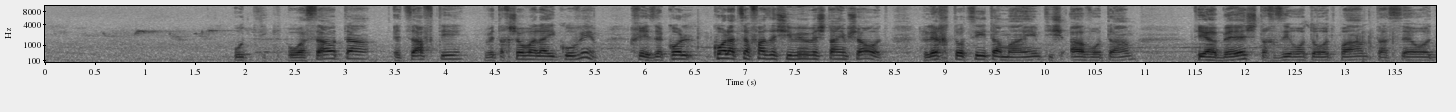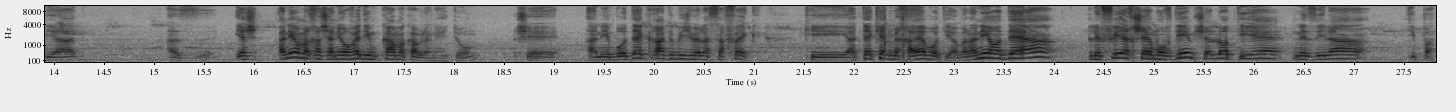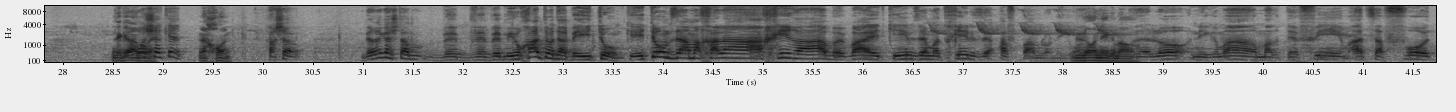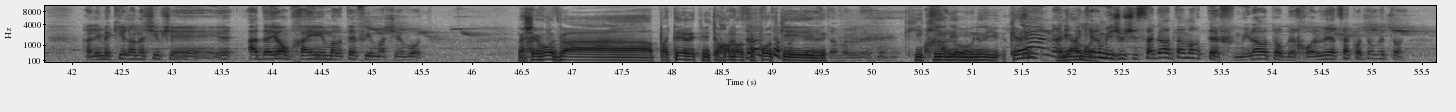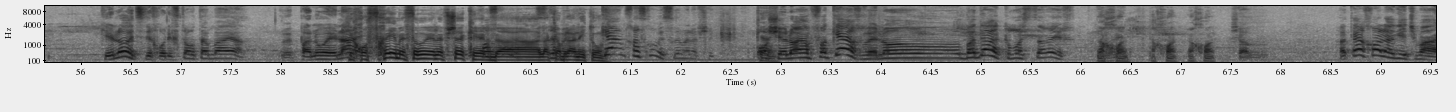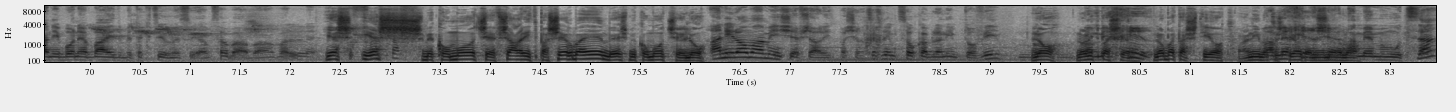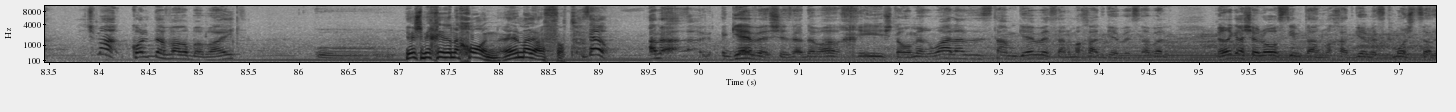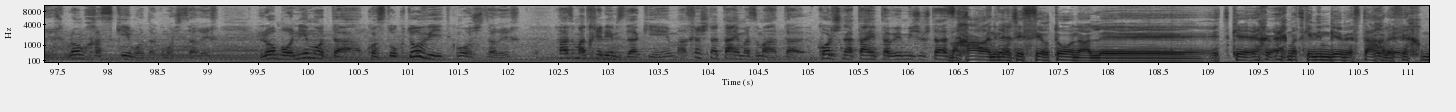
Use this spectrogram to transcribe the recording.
הוא, הוא עשה אותה, הצפתי, ותחשוב על העיכובים. אחי, זה כל, כל הצפה זה 72 שעות. לך תוציא את המים, תשאב אותם, תייבש, תחזיר אותו עוד פעם, תעשה עוד יד. אז יש, אני אומר לך שאני עובד עם כמה קבלני איתום, שאני בודק רק בשביל הספק, כי התקן מחייב אותי, אבל אני יודע, לפי איך שהם עובדים, שלא תהיה נזילה טיפה. לגמרי. בראש שקט. נכון. עכשיו, ברגע שאתה, ובמיוחד אתה יודע, באיתום, כי איתום זה המחלה הכי רעה בבית, כי אם זה מתחיל, זה אף פעם לא נגמר. לא נגמר. זה לא נגמר, מרתפים, הצפות. אני מכיר אנשים שעד היום חיים עם מרתף עם משאבות. משאבות והפטרת מתוך המרצפות, עזוב את כי... הפטרת, אבל כי- כי מחלות. נמנו- כן, כן, אני לגמרי. מכיר מישהו שסגר את המרתף, מילא אותו בחול ויצק אותו בטון. כי לא הצליחו לפתור את הבעיה. ופנו אליי. כי חוסכים 20 אלף שקל חסכו ב- 20,000. לקבלן איתום. כן, חסכו 20 אלף שקל. כן. או שלא היה מפקח ולא בדק כמו שצריך. נכון, נכון, נכון. עכשיו, אתה יכול להגיד, שמע, אני בונה בית בתקציב מסוים, סבבה, אבל... יש, יש מקומות שאפשר להתפשר בהם ויש מקומות שלא. אני לא מאמין שאפשר להתפשר, צריך למצוא קבלנים טובים. לא, לא במחיר. להתפשר. לא בתשתיות. אני בתשתיות, במחיר אני של אומר לא. הממוצע, תשמע, כל דבר בבית הוא... יש מחיר נכון, אין מה לעשות. זהו. גבס, שזה הדבר הכי, שאתה אומר, וואלה, זה סתם גבס, הנמכת גבס, אבל ברגע שלא עושים את ההנמכת גבס כמו שצריך, לא מחזקים אותה כמו שצריך, לא בונים אותה קונסטרוקטיבית כמו שצריך, אז מתחילים סדקים, אחרי שנתיים, אז מה, אתה, כל שנתיים תביא מישהו שתעשה... מחר אני מוציא סרטון על אה, את, איך, איך מתקינים גבס, תכלס, אוקיי. איך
